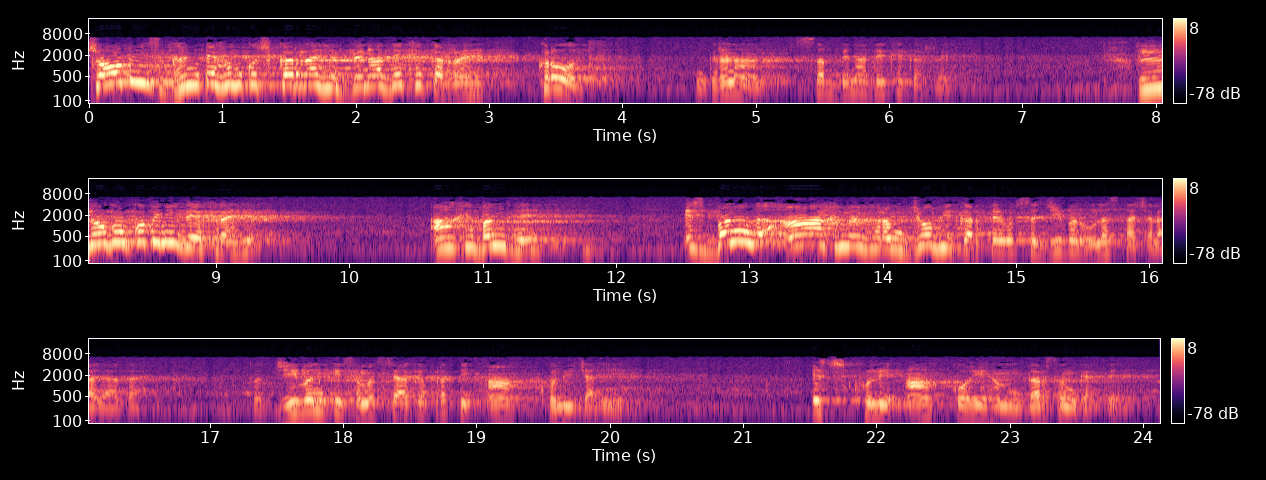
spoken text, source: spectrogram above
24 घंटे हम कुछ कर रहे हैं, बिना देखे कर रहे हैं। क्रोध, घृणा, सब बिना देखे कर रहे हैं। लोगों को भी नहीं देख रहे हैं। आँखें बंद हैं। इस बंद आँख में हम जो भी करते हैं, उससे जीवन उलझता चला जाता है। तो जीवन की समस्या के प्रति आँख खुली चाहिए। इस खुली आँख को ही हम दर्शन कहते हैं।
